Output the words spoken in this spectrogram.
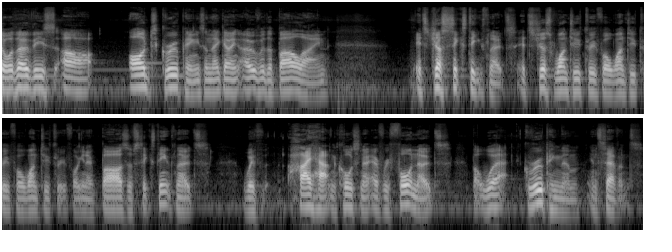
So although these are odd groupings and they're going over the bar line, it's just 16th notes. It's just 1, 2, 3, 4, 1, 2, 3, 4, 1, 2, 3, 4, you know, bars of 16th notes with hi-hat and quarter note every four notes, but we're grouping them in sevenths.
